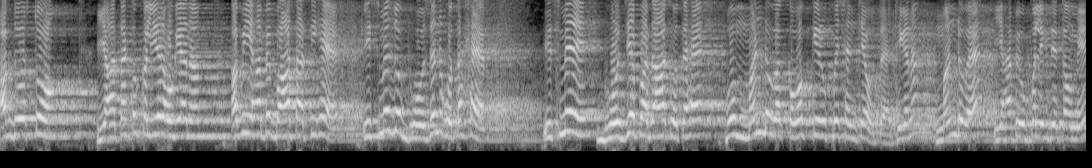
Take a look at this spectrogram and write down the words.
अब दोस्तों, यहाँ तक तो क्लियर हो गया ना? अब यहाँ पे बात आती है, इसमें जो भोजन होता है, इसमें भोज्य पदार्थ होता है, वो मंड व कवक के रूप में संचय होता है, ठीक है ना? मंड व, यहाँ पे ऊपर लिख देता हूँ मैं।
